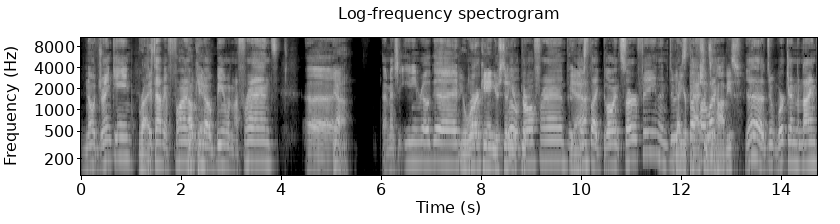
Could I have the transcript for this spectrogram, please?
no drinking, Right. Just having fun, Okay. you know, being with my friends. Uh, Yeah, I mentioned eating real good. you're working. You're still you're- girlfriend, and Yeah. just like going surfing and doing you got your passions like. or hobbies. Yeah, do working the nine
